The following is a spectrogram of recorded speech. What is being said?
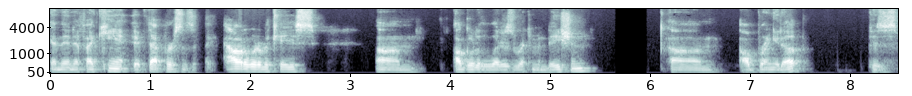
and then if I can't, if that person's like out or whatever the case, um, I'll go to the letters of recommendation. Um, I'll bring it up because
